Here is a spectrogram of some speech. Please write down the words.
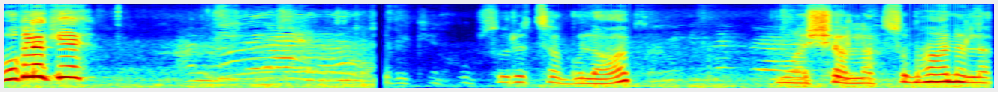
भूख लगी है? देखिए, खूबसूरत सा गुलाब, माशाल्लाह सुबहान अल्लाह।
